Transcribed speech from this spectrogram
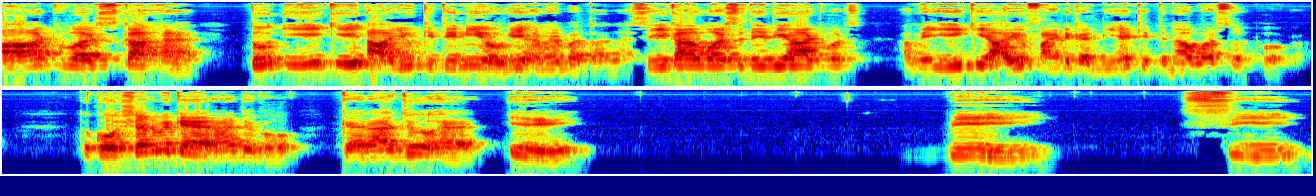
आठ वर्ष का है तो ई की आयु कितनी होगी हमें बताना है। सी का वर्ष दे दिया आठ वर्ष, हमें ई की आयु फाइंड करनी है कितना वर्ष होगा। तो क्वेश्चन में कह रहा है, देखो, कह रहा है जो है ए बी सी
